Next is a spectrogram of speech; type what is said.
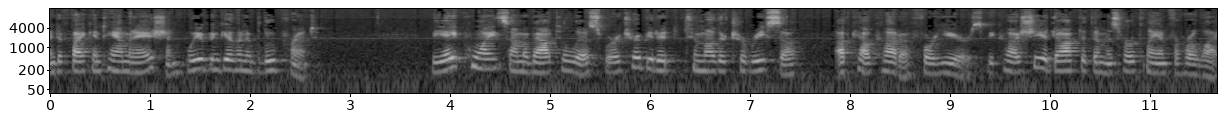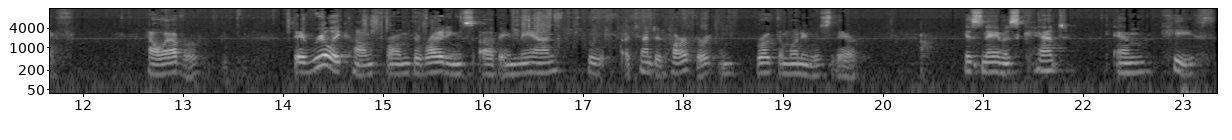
and to fight contamination, we have been given a blueprint. The eight points I'm about to list were attributed to Mother Teresa of Calcutta for years because she adopted them as her plan for her life. However, they really come from the writings of a man who attended Harvard and wrote them when he was there. His name is Kent M. Keith,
